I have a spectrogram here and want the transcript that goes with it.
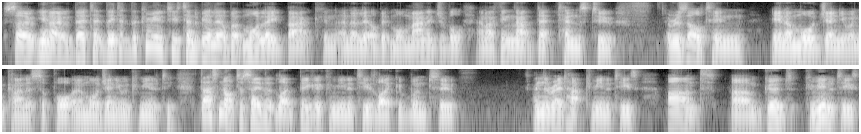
So you know, they the communities tend to be a little bit more laid back and, and a little bit more manageable, and I think that tends to result in in a more genuine kind of support and a more genuine community. That's not to say that like bigger communities like Ubuntu and the Red Hat communities aren't um, good communities.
